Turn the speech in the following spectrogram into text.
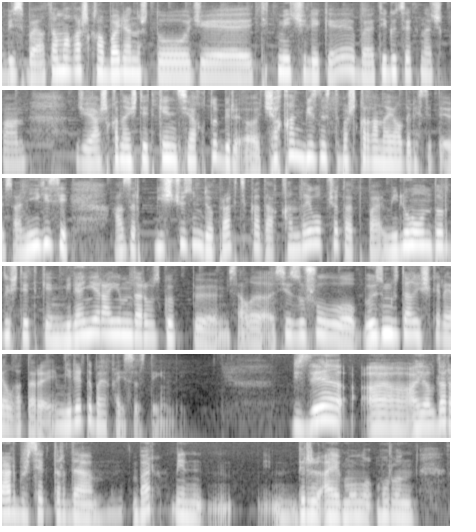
биз баягы тамак ашка байланыштуу же тикмечилик э баягы тигүү цехин ачкан же ашкана иштеткен сыяктуу бир э, чакан бизнести башкарган аялды элестетебиз а негизи азыр иш жүзүндө практикада кандай болуп жатат? Баягы миллиондорду иштеткен миллионер айымдарыбыз көппү мисалы сиз ушул өзүңүз дагы ишкер аял катары эмнелерди байкайсыз дегендей? Бизде аялдар ар бир сектордо бар. Мен бир ай мурун Э,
